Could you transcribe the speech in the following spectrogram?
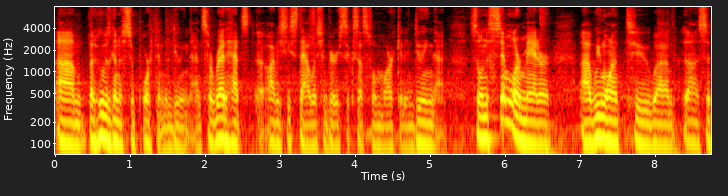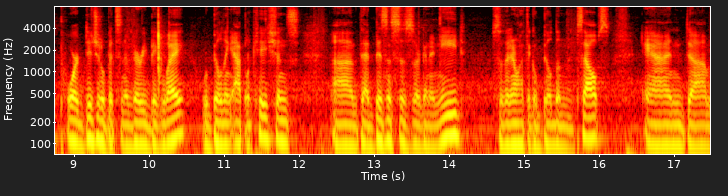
Um, but who was going to support them in doing that? And so Red Hat's uh, obviously established a very successful market in doing that. So in a similar manner, uh, we want to um, uh, support digital bits in a very big way. We're building applications uh, that businesses are going to need, so they don't have to go build them themselves, and um,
